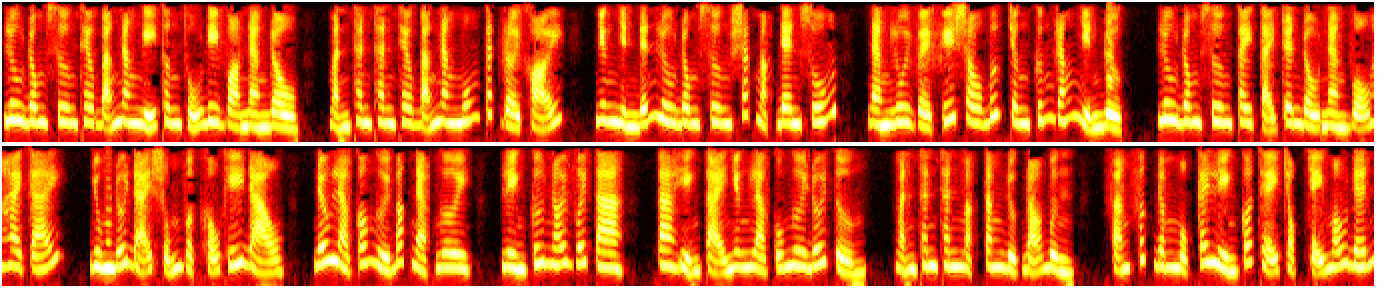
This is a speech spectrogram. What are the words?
Lưu Đông Sương theo bản năng nghĩ thân thủ đi vào nàng đầu, Mạnh Thanh Thanh theo bản năng muốn tách rời khỏi, nhưng nhìn đến Lưu Đông Sương sắc mặt đen xuống, nàng lui về phía sau bước chân cứng rắn nhịn được, Lưu Đông Sương tay tại trên đầu nàng vỗ hai cái, dùng đối đãi sủng vật khẩu khí đạo, nếu là có người bắt nạt ngươi, liền cứ nói với ta, ta hiện tại nhưng là của ngươi đối tượng, Mạnh Thanh Thanh mặt tăng được đỏ bừng, phản phất đâm một cái liền có thể chọc chảy máu đến,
